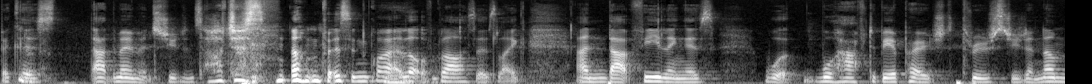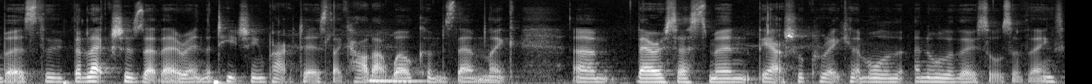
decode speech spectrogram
because at the moment students are just numbers in quite a lot of classes like and that feeling is will, will have to be approached through student numbers through the lectures that they're in the teaching practice like how that welcomes them like um, their assessment the actual curriculum all of, and all of those sorts of things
